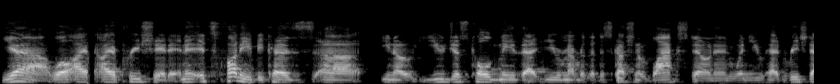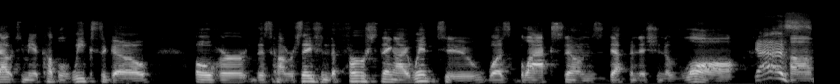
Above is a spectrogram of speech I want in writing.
Yeah, well, I, I appreciate it. And it, it's funny because, uh, you know, you just told me that you remember the discussion of Blackstone. And when you had reached out to me a couple of weeks ago over this conversation, the first thing I went to was Blackstone's definition of law. Yes. Uh,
